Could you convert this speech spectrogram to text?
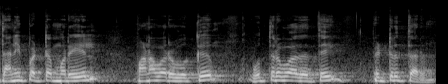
தனிப்பட்ட முறையில் பணவரவுக்கு உத்தரவாதத்தை பெற்றுத்தரும்.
